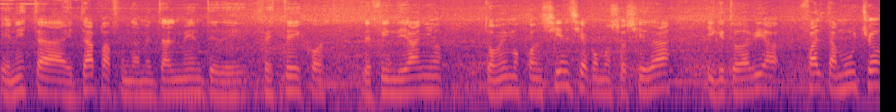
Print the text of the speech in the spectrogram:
en esta etapa fundamentalmente de festejos de fin de año, tomemos conciencia como sociedad y que todavía falta mucho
